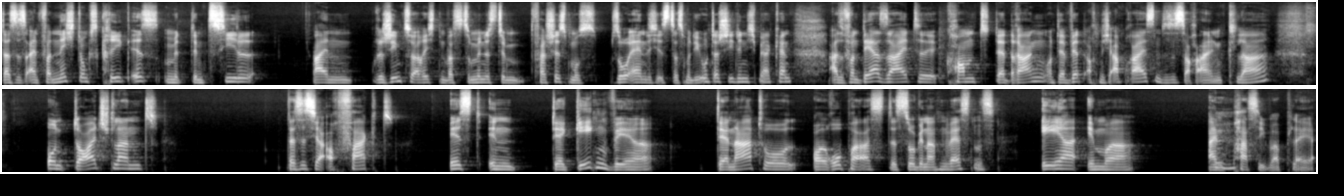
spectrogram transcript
dass es ein Vernichtungskrieg ist mit dem Ziel, ein Regime zu errichten, was zumindest dem Faschismus so ähnlich ist, dass man die Unterschiede nicht mehr kennt. Also von der Seite kommt der Drang und der wird auch nicht abreißen, das ist auch allen klar. Und Deutschland, das ist ja auch Fakt, ist in der Gegenwehr der NATO, Europas, des sogenannten Westens eher immer ein mhm. passiver Player.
